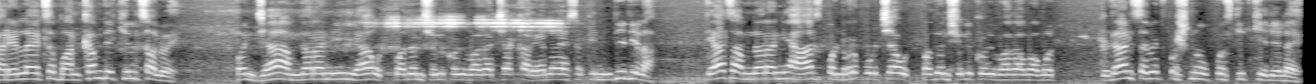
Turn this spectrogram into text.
कार्यालयाचं बांधकाम देखील चालू आहे. पण ज्या आमदारांनी या उत्पादन शुल्क विभागाच्या कार्यालयासाठी निधी दिला त्याच आमदारांनी आज पंढरपूरच्या उत्पादन शुल्क विभागाबाबत विधानसभेत प्रश्न उपस्थित केलेला आहे.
